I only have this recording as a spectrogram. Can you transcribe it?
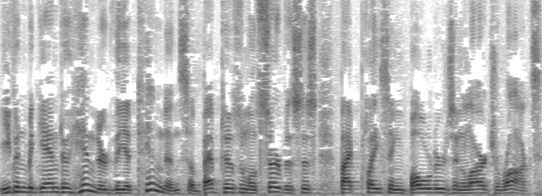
even began to hinder the attendance of baptismal services by placing boulders and large rocks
